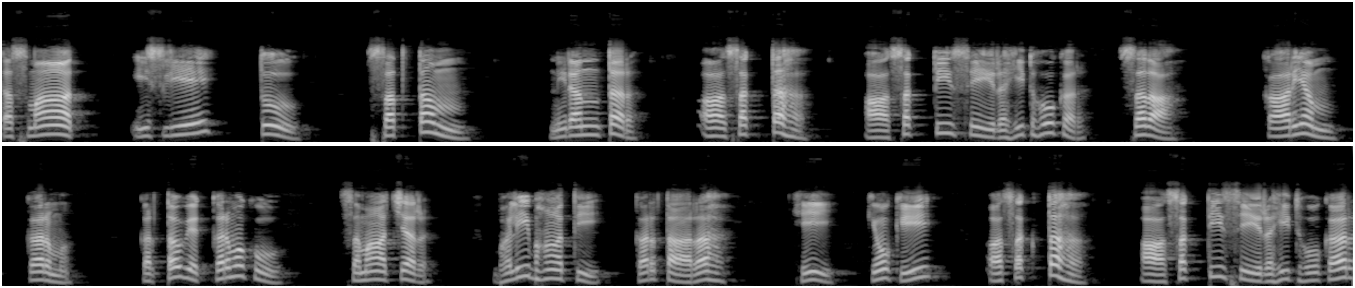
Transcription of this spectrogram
तस्मात् इसलिए तू सत्तम निरंतर असक्त आसक्ति से रहित होकर सदा कार्यम कर्म कर्तव्य कर्म को समाचर भली भांति करता रह। ही, क्योंकि असक्त आसक्ति से रहित होकर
